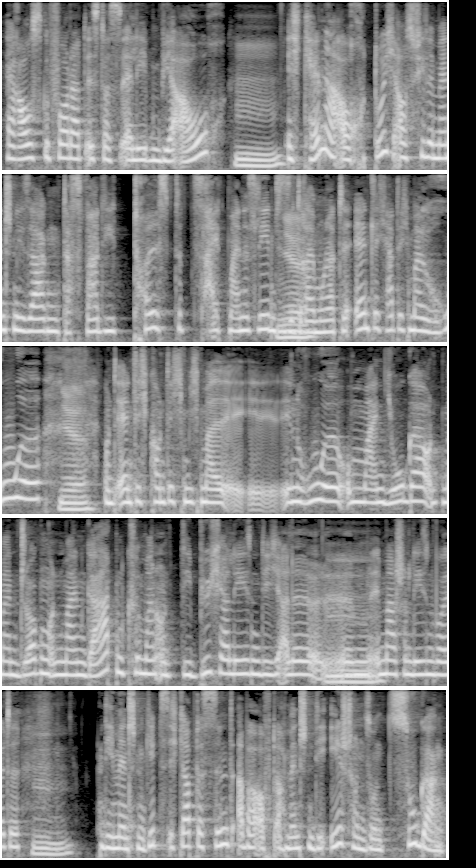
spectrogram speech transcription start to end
herausgefordert ist, das erleben wir auch. Mhm. Ich kenne auch durchaus viele Menschen, die sagen, das war die tollste Zeit meines Lebens, diese yeah. drei Monate. Endlich hatte ich mal Ruhe yeah. und endlich konnte ich mich mal äh, in Ruhe um mein Yoga und mein Joggen und meinen Garten kümmern und die Bücher lesen, die ich alle mhm. ähm, immer schon lesen wollte. Mhm. Die Menschen gibt's. Ich glaube, das sind aber oft auch Menschen, die eh schon so einen Zugang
